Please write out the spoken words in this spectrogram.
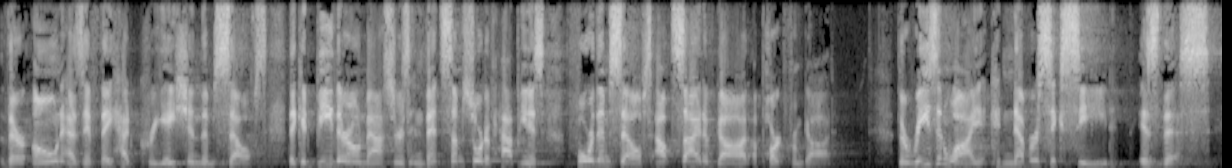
their own as if they had creation themselves. They could be their own masters, invent some sort of happiness for themselves outside of God, apart from God. The reason why it could never succeed is this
